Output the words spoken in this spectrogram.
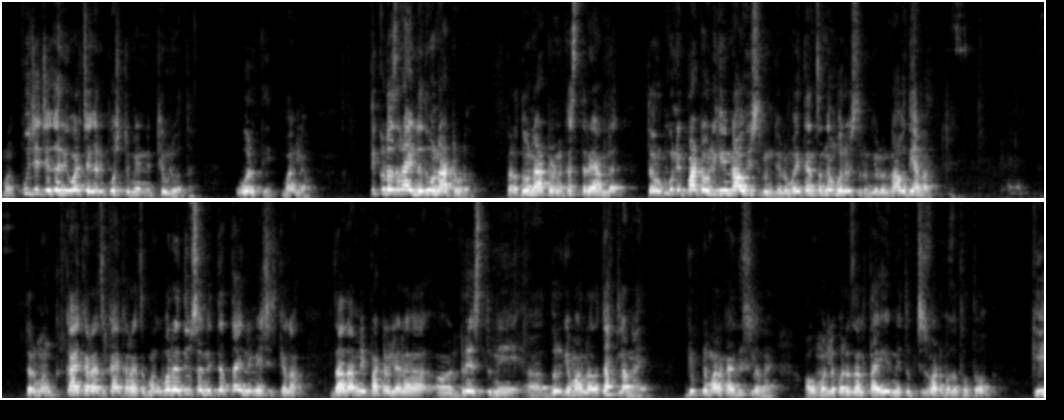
मग पूजेच्या घरी वरच्या घरी पोस्टमॅनने ठेवलं होतं वरती बंगल्यावर. तिकडंच राहिलं दोन आठवडं. परत दोन आठवडं कसं तरी आणलं तर कुणी पाठवलं हे नाव विसरून गेलो मग त्यांचा नंबर विसरून गेलो नाव ध्यानात तर मग काय करायचं काय करायचं? मग बऱ्याच दिवसांनी त्या ताईने मेसेज केला दादा मी पाठवलेला ड्रेस तुम्ही दुर्गे मावला घातला नाही गिफ्ट मला काय दिसलं नाही. अहो म्हणलं बरं झालं ताई मी तुमचीच वाट बघत होतो की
